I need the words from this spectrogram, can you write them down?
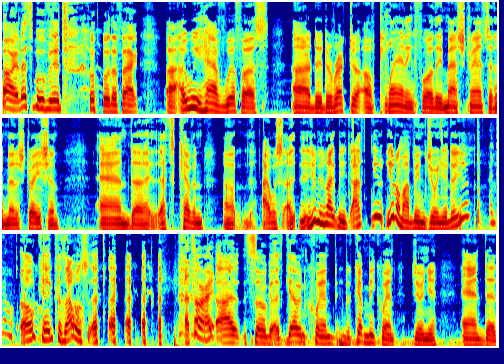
All right, let's move into the fact uh, we have with us uh, the director of planning for the Mass Transit Administration, and uh, that's Kevin. Uh, I was uh, you didn't like me. I, you you don't mind being junior, do you? I don't. Okay, because I was. That's all right. I, so uh, Kevin Quinn, Kevin B. Quinn Jr., and uh,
